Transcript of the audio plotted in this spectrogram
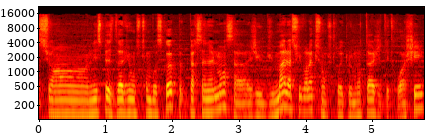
sur un espèce d'avion stromboscope, personnellement, ça, j'ai eu du mal à suivre l'action. Je trouvais que le montage était trop haché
